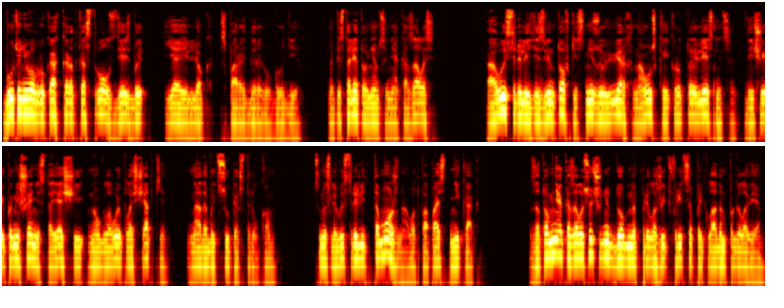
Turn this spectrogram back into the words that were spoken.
Будь у него в руках короткоствол, здесь бы я и лег с парой дырок в груди. Но пистолета у немца не оказалось, а выстрелить из винтовки снизу вверх на узкой и крутой лестнице, да еще и по мишени, стоящей на угловой площадке, надо быть суперстрелком. В смысле, выстрелить-то можно, а вот попасть никак. Зато мне оказалось очень удобно приложить фрица прикладом по голове.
